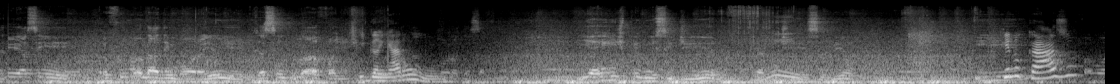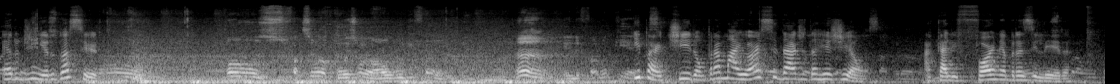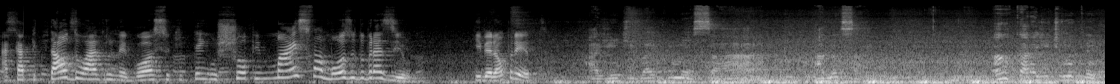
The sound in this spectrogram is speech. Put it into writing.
E assim, eu fui mandado embora, eu e eles. Assim, não, pô, a gente e ganharam o mundo. E aí a gente pegou esse dinheiro que a gente recebeu e Que no caso era o dinheiro do acerto. vamos fazer uma coisa, um algo diferente. Ele falou que é. E partiram para a maior cidade da região, a Califórnia brasileira, a capital do agronegócio que tem o chopp mais famoso do Brasil, Ribeirão Preto. A gente vai começar a dançar. Ah, cara, a gente não treinou.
